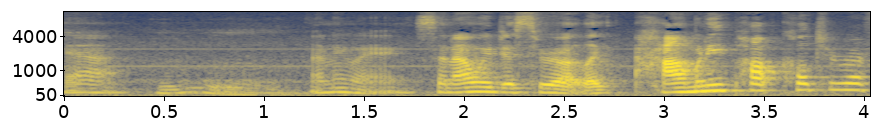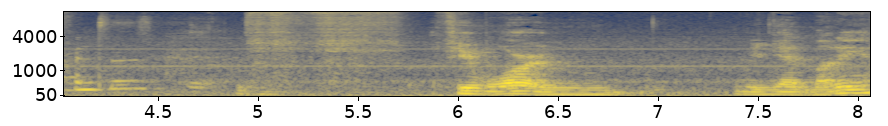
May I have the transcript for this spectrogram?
Yeah. Hmm. Anyway, so now we just threw out like how many pop culture references? A few more and we get money.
